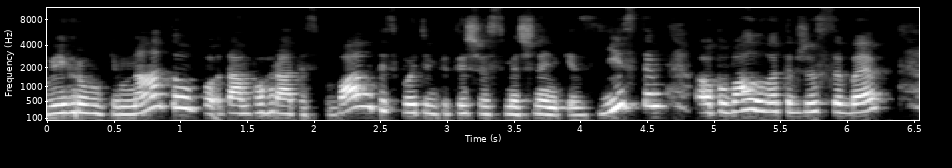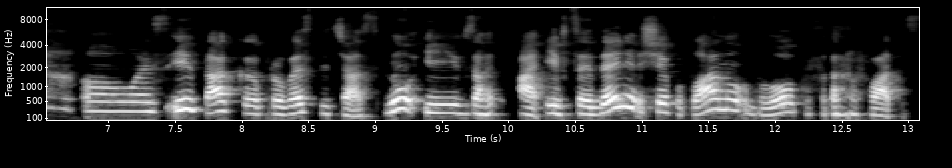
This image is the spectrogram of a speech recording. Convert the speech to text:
в ігрову кімнату, по- там погратись, побавитись, потім піти щось смачненьке з'їсти, е, побалувати вже себе. Ось і так е, провести час. Ну і взагалі, а і в цей день ще по плану було пофотографуватись.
